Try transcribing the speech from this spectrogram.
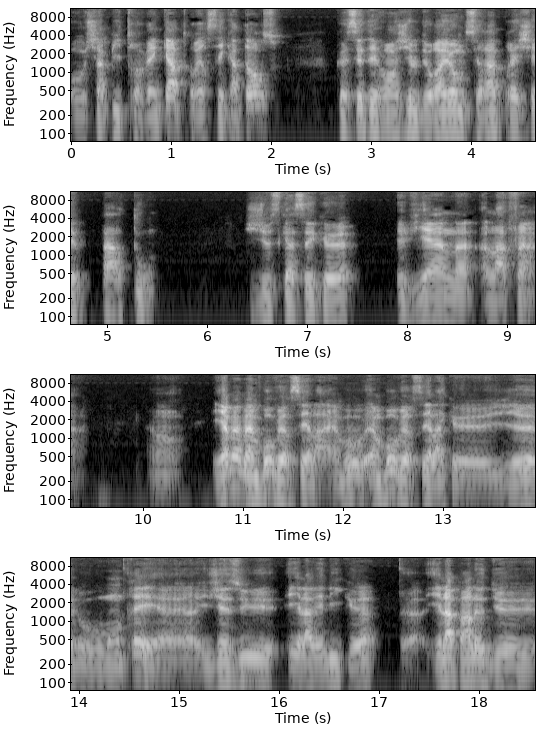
au, chapitre 24, verset 14, que cet évangile du royaume sera prêché partout jusqu'à ce que vienne la fin. Il y a même un beau verset là, un beau, un beau verset là que je vais vous montrer. Euh, Jésus, il avait dit que, euh, il a parlé du,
